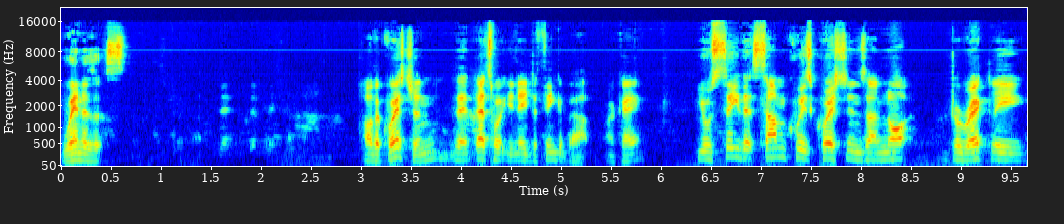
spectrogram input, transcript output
When is it? Oh, the question, that's what you need to think about, okay? You'll see that some quiz questions are not directly,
